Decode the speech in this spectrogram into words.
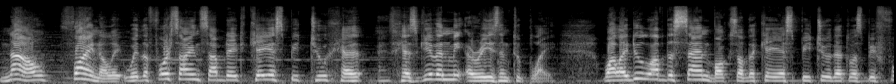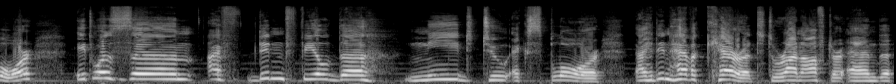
now, finally, with the For Science update, KSP2 ha has given me a reason to play. While I do love the sandbox of the KSP2 that was before, it was... Um, I didn't feel the need to explore. I didn't have a carrot to run after and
